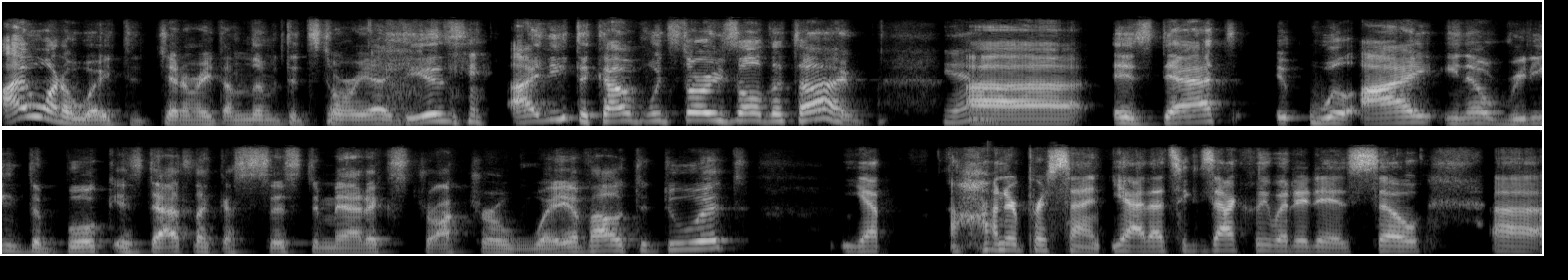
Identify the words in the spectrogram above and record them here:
I want a way to generate unlimited story ideas. I need to come up with stories all the time. Yeah. Uh, is that will I you know reading the book is that like a systematic structural way of how to do it? Yep. 100% yeah that's exactly what it is. So uh,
